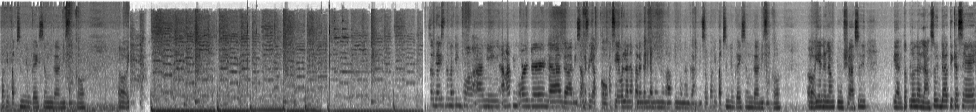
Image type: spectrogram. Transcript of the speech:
Pakita ko sa inyo guys yung gamis ko. Oh, So guys, dumating po ang aming ang aking order na gamis. Ang saya ko kasi wala na talagang naman yung aking mga gamis. So pakita ko sa inyo guys yung gamis ko. Oh, ayan na lang po siya. So yan, tatlo na lang. So dati kasi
